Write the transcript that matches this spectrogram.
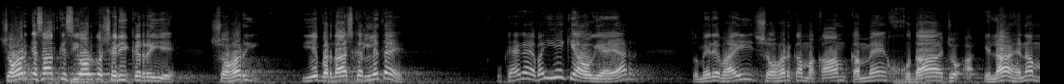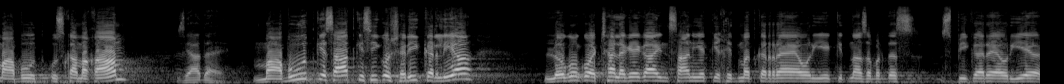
شوہر کے ساتھ کسی اور کو شریک کر رہی ہے۔ شوہر یہ برداشت کر لیتا ہے۔ وہ کہے گا بھائی، یہ کیا ہو گیا یار؟ تو میرے بھائی، شوہر کا مقام کم ہے۔ خدا جو الہ ہے نا، معبود، اس کا مقام زیادہ ہے۔ معبود کے ساتھ کسی کو شریک کر لیا، لوگوں کو اچھا لگے گا، انسانیت کی خدمت کر رہا ہے اور یہ کتنا زبردست اسپیکر ہے اور یہ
